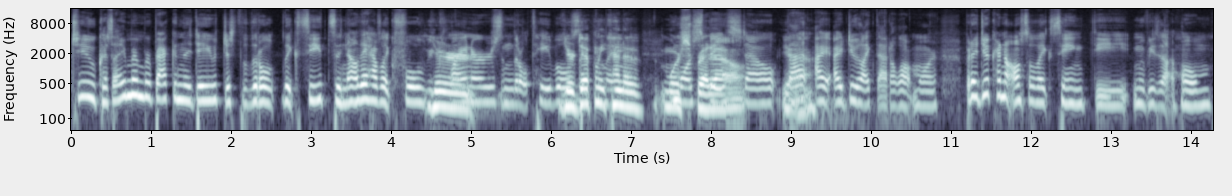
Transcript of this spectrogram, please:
too, because I remember back in the day with just the little like seats, and now they have like full recliners and little tables. you're that can, definitely like, kind of more, spread spaced out. Yeah. That I I do like that a lot more. But I do kind of also like seeing the movies at home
